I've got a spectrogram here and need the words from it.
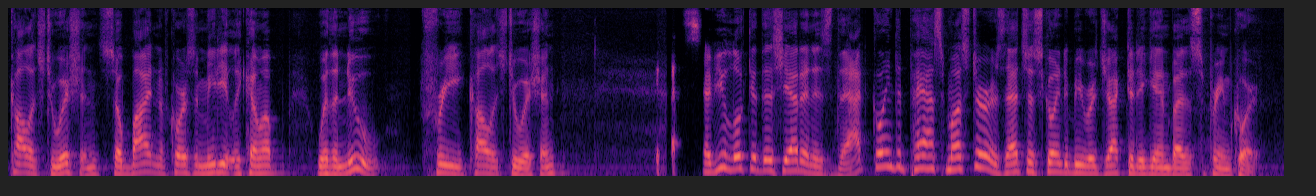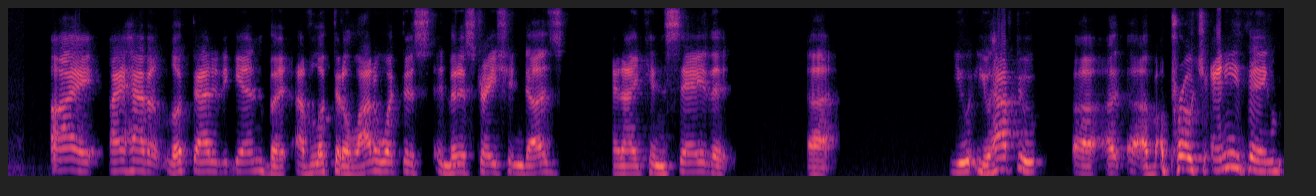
college tuition. So Biden, of course, immediately come up with a new free college tuition. Yes. Have you looked at this yet? And is that going to pass muster, or is that just going to be rejected again by the Supreme Court? I I haven't looked at it again, but I've looked at a lot of what this administration does, and I can say that uh, you you have to uh, uh, uh, approach anything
